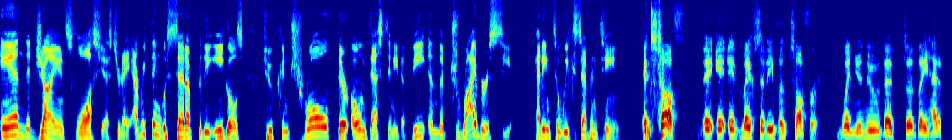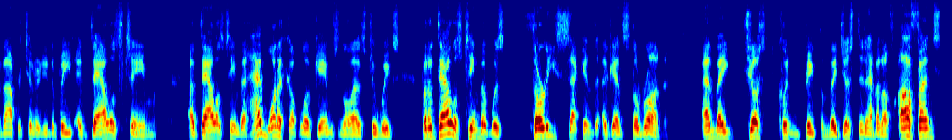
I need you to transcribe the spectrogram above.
and the Giants lost yesterday? Everything was set up for the Eagles to control their own destiny, to be in the driver's seat heading to Week 17. It's tough. It, it, makes it even tougher when you knew that uh, they had an opportunity to beat a Dallas team, a Dallas team that had won a couple of games in the last two weeks, but a Dallas team that was 32nd against the run and they just couldn't beat them. They just didn't have enough offense,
